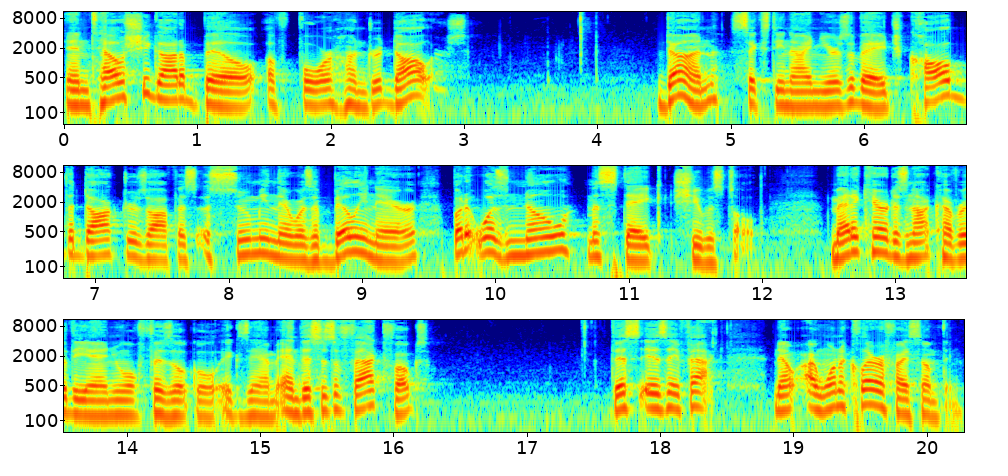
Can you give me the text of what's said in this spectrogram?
until she got a bill of $400. Dunn, 69 years of age, called the doctor's office assuming there was a billing error, but it was no mistake, she was told. Medicare does not cover the annual physical exam, and this is a fact, folks. This is a fact. Now, I want to clarify something.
